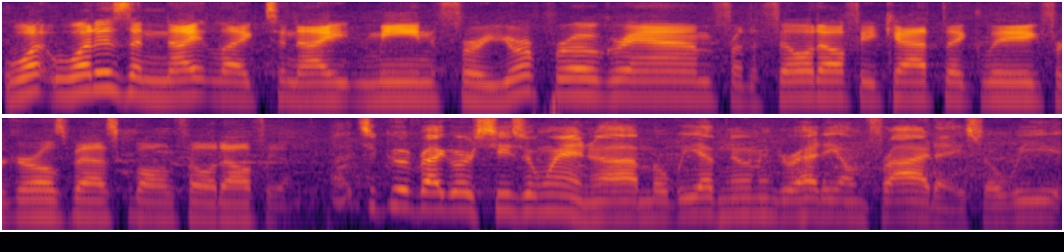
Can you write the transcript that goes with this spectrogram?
What what does a night like tonight mean for your program, for the Philadelphia Catholic League, for girls basketball in Philadelphia? It's a good regular season win, um, but we have Neumann Goretti on Friday, so we.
